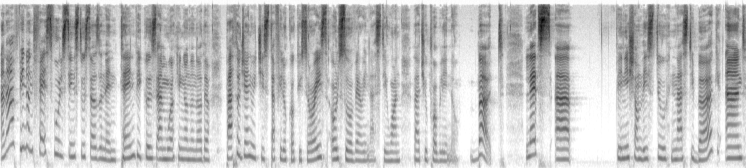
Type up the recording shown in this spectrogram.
And I've been unfaithful since 2010 because I'm working on another pathogen, which is Staphylococcus aureus, also a very nasty one that you probably know. But let's uh, finish on these two nasty bug. And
